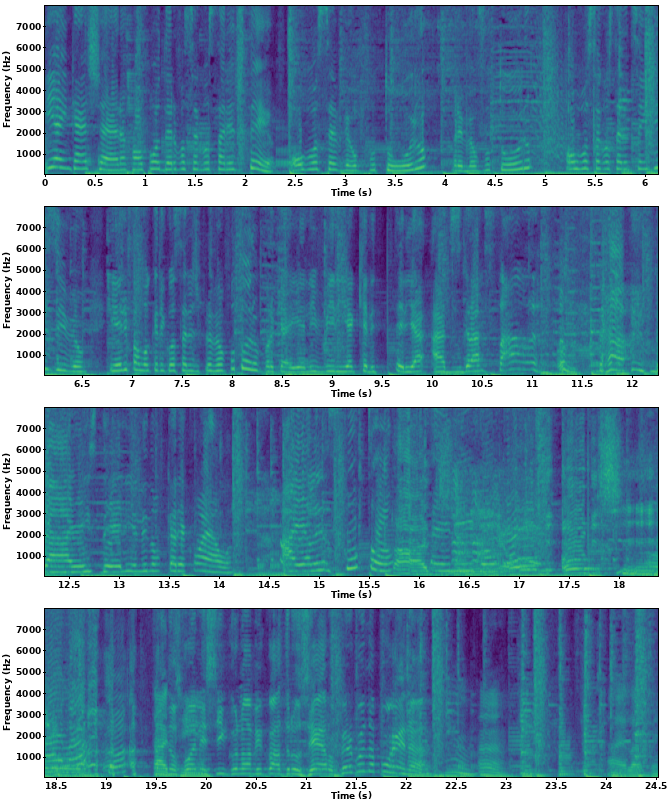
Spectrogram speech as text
E a enquete era qual poder você gostaria de ter. Ou você vê o futuro, prever o futuro, ou você gostaria de ser invisível. E ele falou que ele gostaria de prever o futuro, porque aí ele viria que ele teria a desgraçada da, da ex dele e ele não ficaria com ela. Aí ela escutou. Ele ligou pra ele. Ô, ô, bichinho. Aí lascou. No Tadinho. fone 5940. Pergunta pro Renan. Ah. ah, ela vem.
